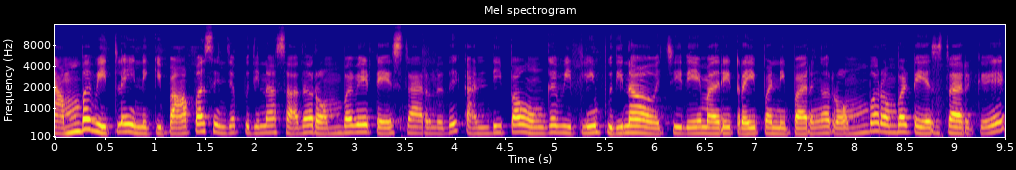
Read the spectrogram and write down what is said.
நம்ம வீட்டில் இன்றைக்கி பாப்பா செஞ்ச புதினா சாதம் ரொம்பவே டேஸ்ட்டாக இருந்தது. கண்டிப்பாக உங்கள் வீட்லேயும் புதினாவை வச்சு இதே மாதிரி ட்ரை பண்ணி பாருங்கள் ரொம்ப ரொம்ப டேஸ்ட்டாக இருக்குது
